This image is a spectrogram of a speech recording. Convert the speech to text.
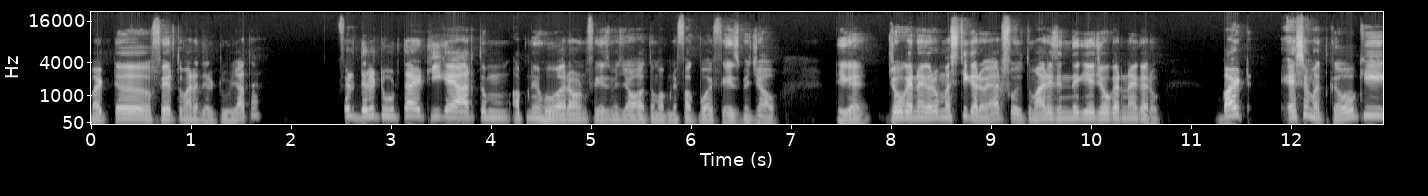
बट फिर तुम्हारा दिल टूट जाता है। फिर दिल टूटता है, ठीक है यार, तुम अपने हो अराउंड फ़ेज़ में जाओ, तुम अपने फक बॉय फ़ेज़ में जाओ, ठीक है? जो करना है करो, मस्ती करो यार फुल तुम्हारी ज़िंदगी है, जो करना है करो। बट ऐसे मत कहो कि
